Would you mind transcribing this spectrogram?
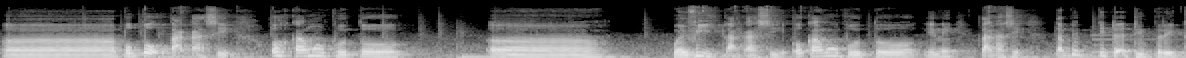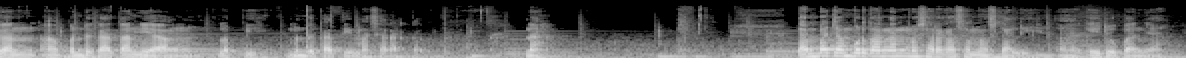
uh, pupuk? Tak kasih. Oh kamu butuh uh, wifi? Tak kasih. Oh kamu butuh ini? Tak kasih. Tapi tidak diberikan uh, pendekatan yang lebih mendekati masyarakat. Nah tanpa campur tangan masyarakat sama sekali uh, kehidupannya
